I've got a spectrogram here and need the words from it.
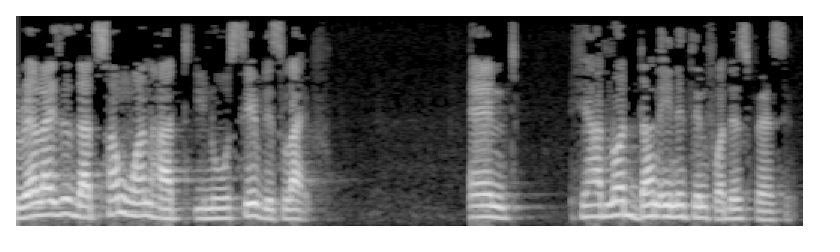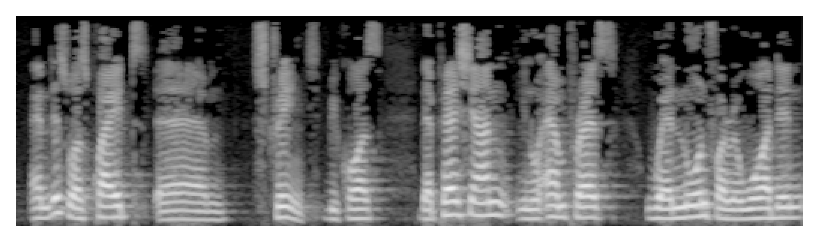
realizes that someone had, you know, saved his life. And he had not done anything for this person. And this was quite um, strange because the Persian, you know, empress were known for rewarding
